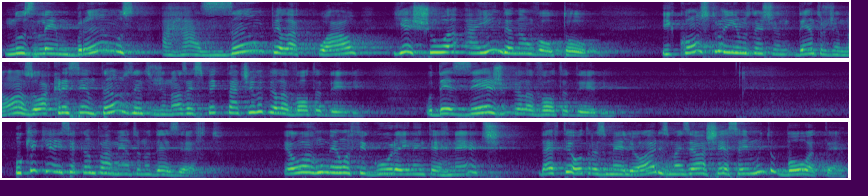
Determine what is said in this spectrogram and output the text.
nos lembramos a razão pela qual Yeshua ainda não voltou. E construímos dentro de nós, ou acrescentamos dentro de nós, a expectativa pela volta dele, o desejo pela volta dele. O que é esse acampamento no deserto? Eu arrumei uma figura aí na internet, deve ter outras melhores, mas eu achei essa aí muito boa até.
